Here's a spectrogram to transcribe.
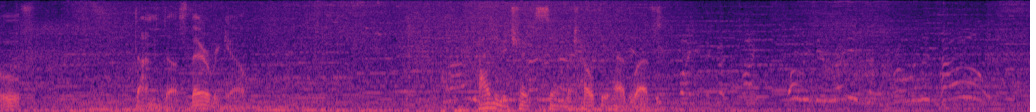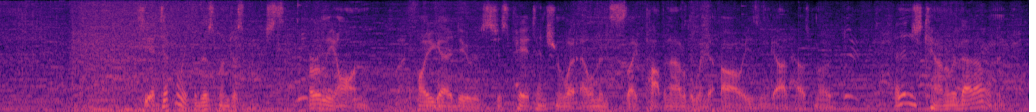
Oof. Diamond dust. There we go. I didn't even check to see how much health he had left. So yeah, definitely for this one, just, just early on, all you gotta do is just pay attention to what elements like popping out of the window. Oh, he's in God House mode, and then just counter with that element.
